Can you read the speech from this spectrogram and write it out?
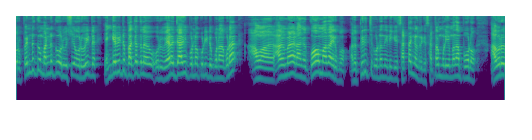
ஒரு பெண்ணுக்கும் மண்ணுக்கும் ஒரு விஷயம் ஒரு வீட்டு எங்க வீட்டு பக்கத்துல ஒரு வேற ஜாதி பொண்ணை கூட்டிட்டு போனா கூட அவன் அவன் மேல நாங்க கோவமா தான் இருப்போம். அதை பிரிச்சு கொண்டு வந்து இன்னைக்கு சட்டங்கள் இருக்கு. சட்டம் மூலியமா தான் போடும். அவரு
